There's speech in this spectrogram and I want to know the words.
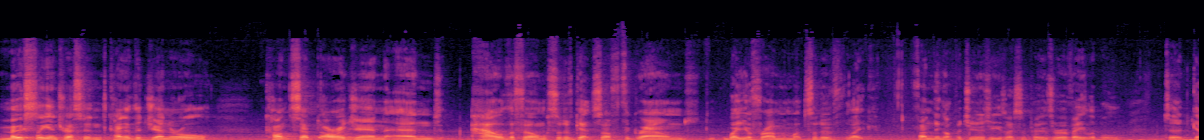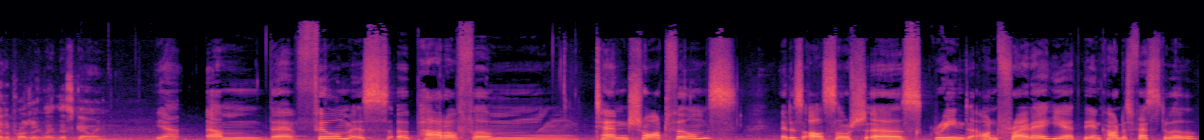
mostly interested in kind of the general concept origin and how the film sort of gets off the ground, where you're from, and what sort of like funding opportunities I suppose are available to get a project like this going. Yeah. Um, the film is a part of um, 10 short films. It is also uh, screened on Friday here at the Encounters Festival.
